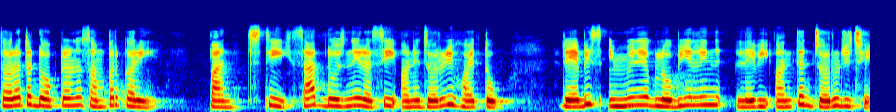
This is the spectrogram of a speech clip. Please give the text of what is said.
તરત ડૉક્ટરનો સંપર્ક કરી પાંચથી સાત ડોઝની રસી અને જરૂરી હોય તો રેબિસ ઇમ્યુનોગ્લોબ્યુલિન લેવી અત્યંત જરૂરી છે.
